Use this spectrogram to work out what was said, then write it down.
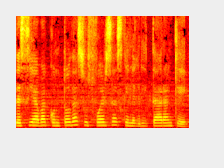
Deseaba con todas sus fuerzas que le gritaran que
